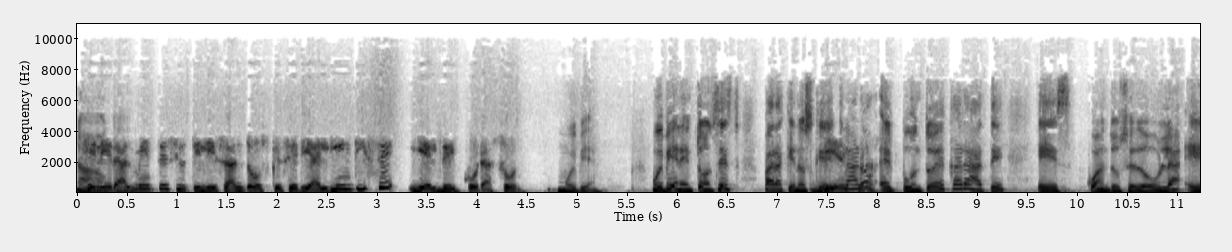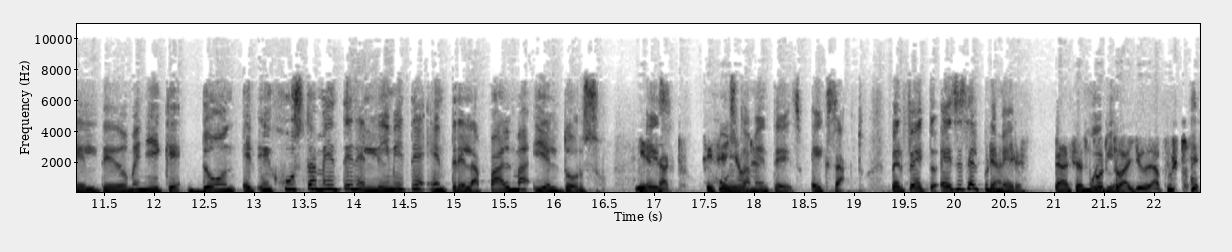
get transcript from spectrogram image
Ah, Generalmente se utilizan dos, que sería el índice y el del corazón. Muy bien. Muy bien, entonces, para que nos quede Bien, claro, corazón. el punto de karate es cuando se dobla el dedo meñique, don, en- en- justamente en el límite entre la palma y el dorso. Es exacto, sí. Justamente eso, exacto. Perfecto, ese es el primero. Gracias, Gracias Muy por bien. tu ayuda, porque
